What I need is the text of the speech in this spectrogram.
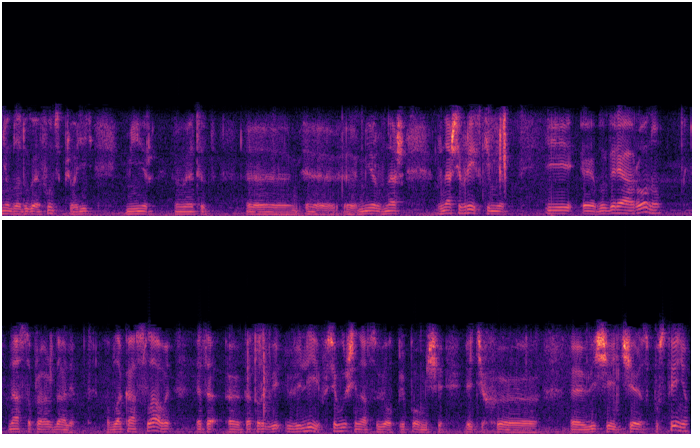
У него была другая функция приводить мир в этот э, э, мир, в наш, в наш еврейский мир. И благодаря Аарону нас сопровождали облака славы, это, которые вели, Всевышний нас вел при помощи этих вещей через пустыню,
